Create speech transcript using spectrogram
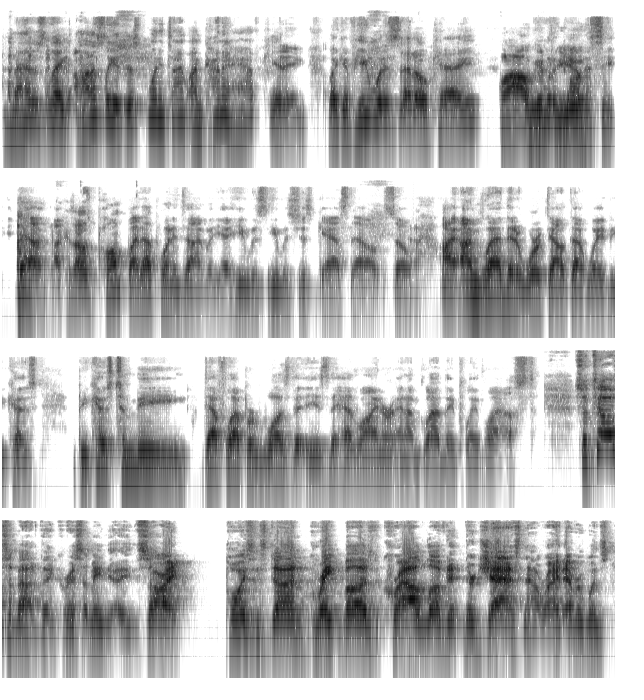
Kidding." And I was like, honestly, at this point in time, I'm kind of half kidding. Like, if he would have said okay, Wow, we good would for have you. see. Yeah, because I was pumped by that point in time. But yeah, he was he was just gassed out. So I, I'm glad that it worked out that way because because to me, Def Leppard was the is the headliner, and I'm glad they played last. So tell us about that, Chris. I mean, uh, it's all right. Poison's done. Great buzz. The crowd loved it. They're jazzed now, right? Everyone's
